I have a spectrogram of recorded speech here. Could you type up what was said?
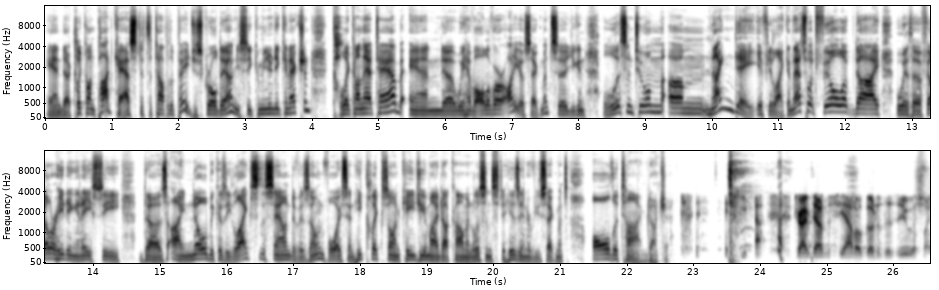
and click on podcast at the top of the page. You scroll down, you see Community Connection, click on that tab, and we have all of our audio segments. you can listen to them um, night and day if you like. And that's what Philip Dye with uh, Feller Heating and AC does. I know because he likes the sound of his own voice and he clicks on kgmi.com and listens to his interview segments all the time, don't you? yeah. Drive down to Seattle, go to the zoo with my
